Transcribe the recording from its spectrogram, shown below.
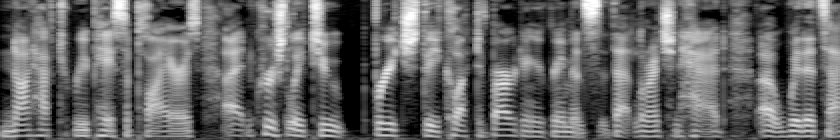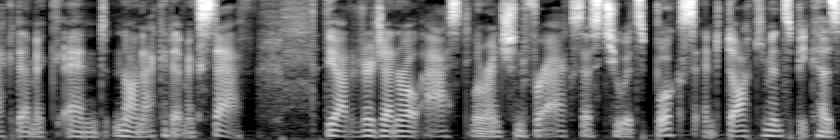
not have to repay suppliers, uh, and crucially to breach the collective bargaining agreements that Laurentian had uh, with its academic and non academic staff. The Auditor General asked Laurentian for access to its books and documents because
